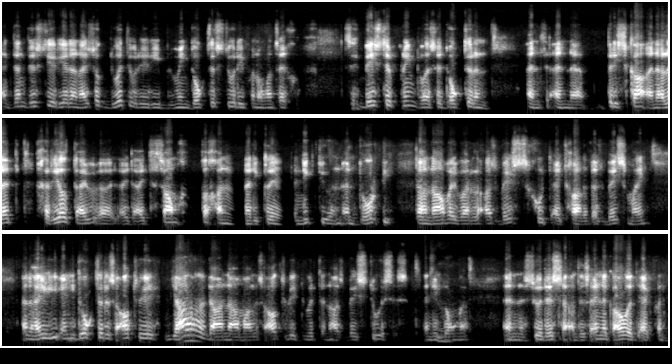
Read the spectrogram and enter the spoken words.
Ek dink dis die rede en hy's ook dood oor hierdie blooming dokter storie van hom en sy sy beste vriend was 'n dokter in in in uh Priska en hulle het gereeld hy uh, hy, hy het saam gegaan na die kliniek toe in in dorpie daar naby waar hulle asbes goed uitgehaal het asbes myn en hy en die dokter is albei jare daarna maar is albei dood in asbestosis in die longe. En so dis dis eintlik al wat ek van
